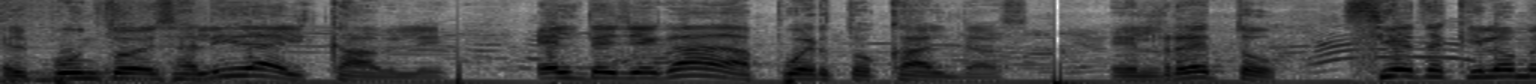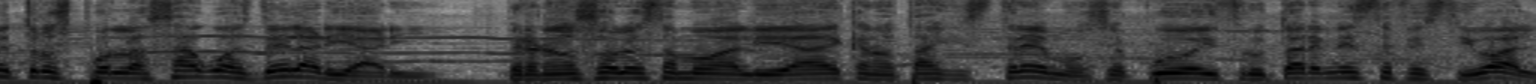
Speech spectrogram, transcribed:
El punto de salida, el cable. El de llegada, Puerto Caldas. El reto, 7 kilómetros por las aguas del Ariari. Pero no solo esta modalidad de canotaje extremo se pudo disfrutar en este festival,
